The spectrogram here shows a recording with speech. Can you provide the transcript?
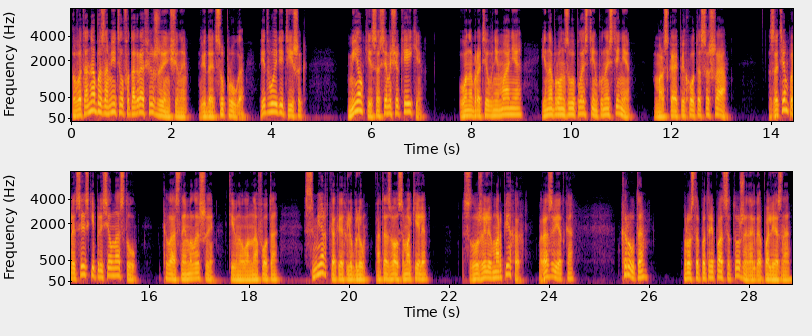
Вот она бы заметил фотографию женщины, видать, супруга, и двое детишек. Мелкие, совсем еще кейки. Он обратил внимание и на бронзовую пластинку на стене. «Морская пехота США». Затем полицейский присел на стул. «Классные малыши», — кивнул он на фото. «Смерть, как их люблю», — отозвался Макеля. Служили в морпехах? Разведка. Круто. Просто потрепаться тоже иногда полезно.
